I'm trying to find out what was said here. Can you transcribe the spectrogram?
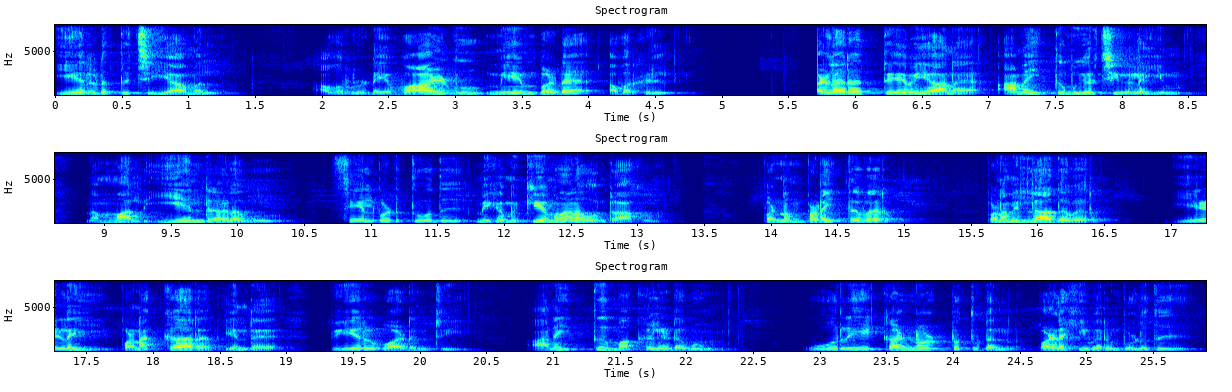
ஏறெடுத்து செய்யாமல் அவர்களுடைய வாழ்வு மேம்பட அவர்கள் வளர தேவையான அனைத்து முயற்சிகளையும் நம்மால் இயன்ற அளவு செயல்படுத்துவது மிக முக்கியமான ஒன்றாகும். பணம் படைத்தவர் பணமில்லாதவர் ஏழை பணக்காரர் என்ற வேறுபாடின்றி அனைத்து மக்களிடமும் ஒரே கண்ணோட்டத்துடன் பழகி வரும் பொழுது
